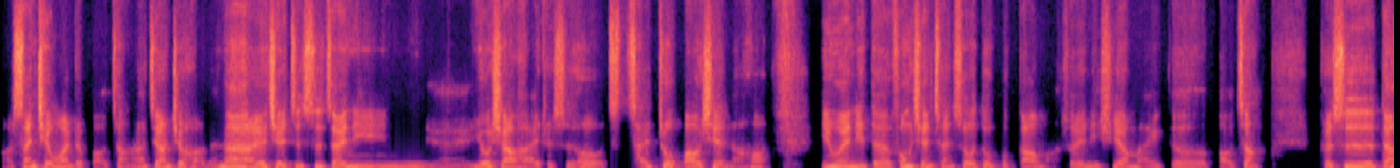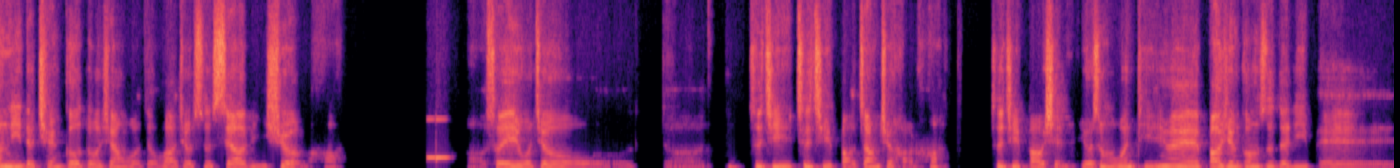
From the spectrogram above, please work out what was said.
啊三千万的保障，那这样就好了。那而且只是在你有小孩的时候才做保险了哈，因为你的风险承受度不高嘛，所以你需要买一个保障。可是，当你的钱够多，像我的话，就是 self insure 嘛，哈，哦，所以我就呃自己自己保障就好了，哈，自己保险有什么问题？因为保险公司的理赔，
